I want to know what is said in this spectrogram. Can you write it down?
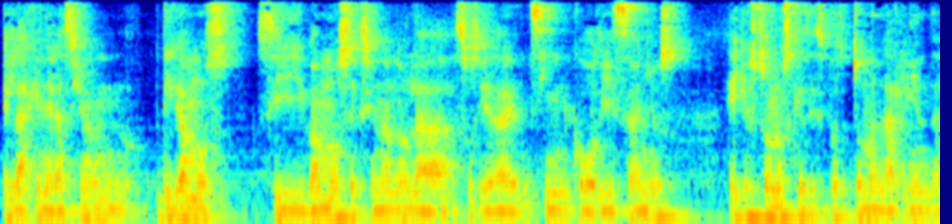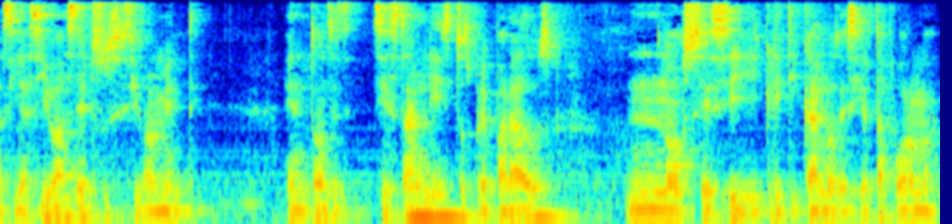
la generación, digamos, si vamos seccionando la sociedad en 5 o 10 años, ellos son los que después toman las riendas y así va a ser sucesivamente. Entonces, si están listos, preparados, no sé si criticarlos de cierta forma.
